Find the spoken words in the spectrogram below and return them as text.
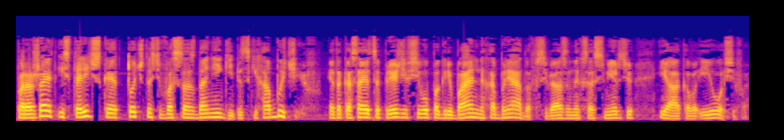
поражает историческая точность в воссоздании египетских обычаев. Это касается прежде всего погребальных обрядов, связанных со смертью Иакова и Иосифа.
